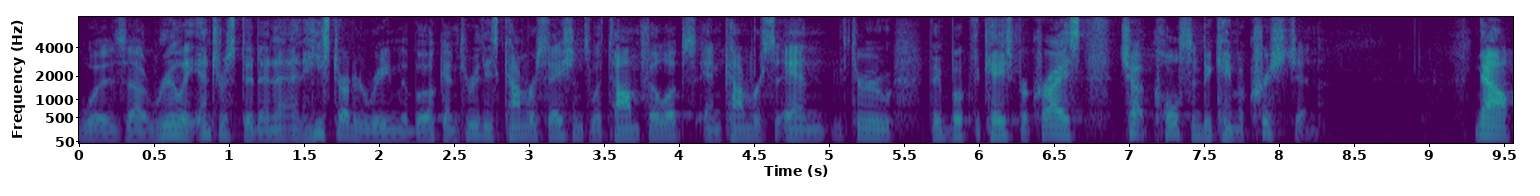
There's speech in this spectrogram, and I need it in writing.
was uh, really interested in it, and he started reading the book. And through these conversations with Tom Phillips and, converse- and through the book, The Case for Christ, Chuck Colson became a Christian. Now,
